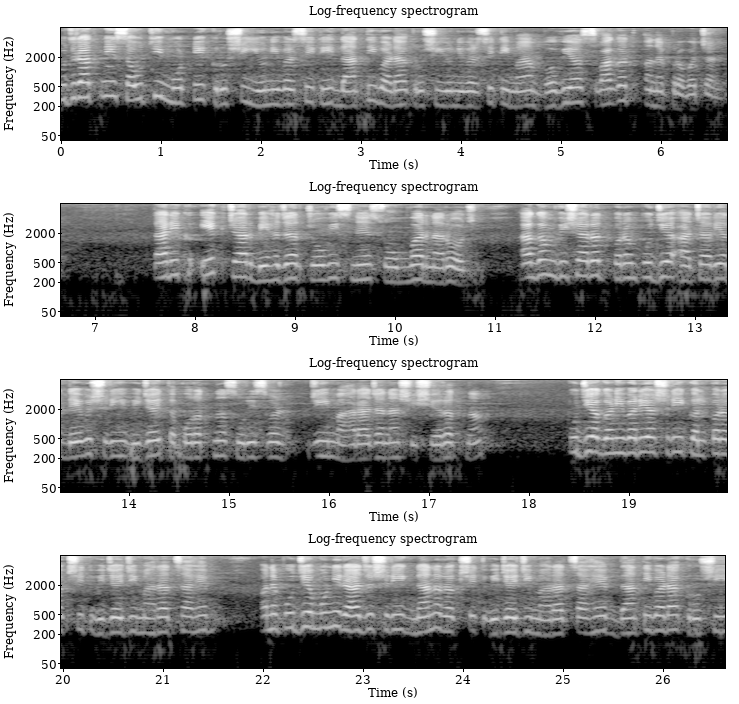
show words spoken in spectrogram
ગુજરાતની સૌથી મોટી કૃષિ યુનિવર્સિટી દાંતીવાડા કૃષિ યુનિવર્સિટીમાં ભવ્ય સ્વાગત અને પ્રવચન. તારીખ એક ચાર બે હજાર ચોવીસને સોમવારના રોજ આગમ વિશારદ પરમ પૂજ્ય આચાર્ય દેવશ્રી વિજય તપોરત્ન સુરીશ્વરજી મહારાજાના શિષ્યરત્ન પૂજ્ય ગણિવર્ય શ્રી કલ્પરક્ષિત વિજયજી મહારાજ સાહેબ અને પૂજ્ય મુનિરાજ શ્રી જ્ઞાનરક્ષિત વિજયજી મહારાજ સાહેબ દાંતીવાડા કૃષિ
